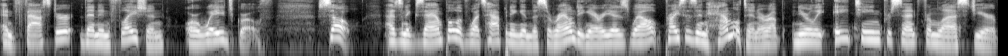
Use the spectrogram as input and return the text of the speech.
and faster than inflation or wage growth. So, as an example of what's happening in the surrounding areas, well, prices in Hamilton are up nearly 18% from last year.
